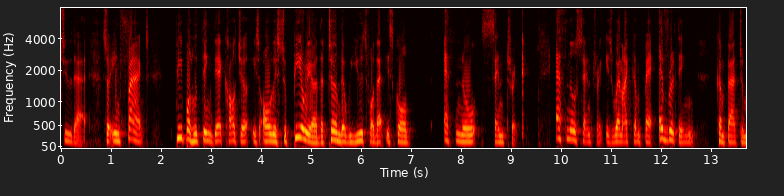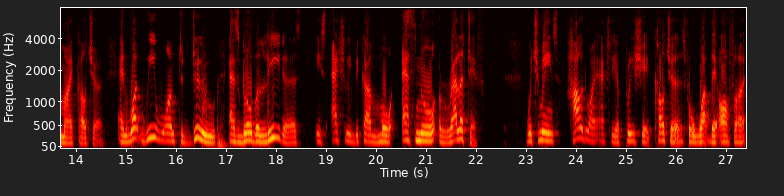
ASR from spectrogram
to that. So, in fact, people who think their culture is always superior, the term that we use for that is called ethnocentric. Ethnocentric is when I compare everything compared to my culture. And what we want to do as global leaders is actually become more ethno relative, which means how do I actually appreciate cultures for what they offer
